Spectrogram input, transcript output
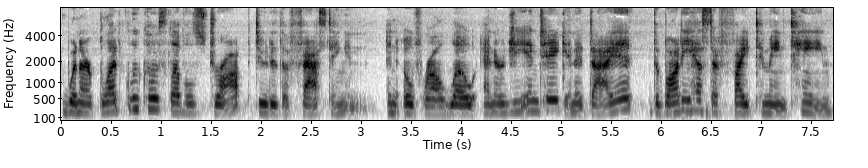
When our blood glucose levels drop due to the fasting and an overall low energy intake in a diet, the body has to fight to maintain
